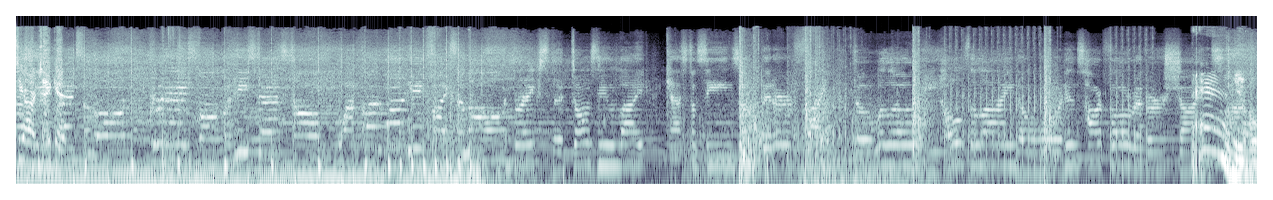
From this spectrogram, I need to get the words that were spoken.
Hey, I have an ATR. Take it. breaks the dawn's new light Cast on scenes of bitter fight The willow, he holds the line No warden's heart forever shines And you know,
